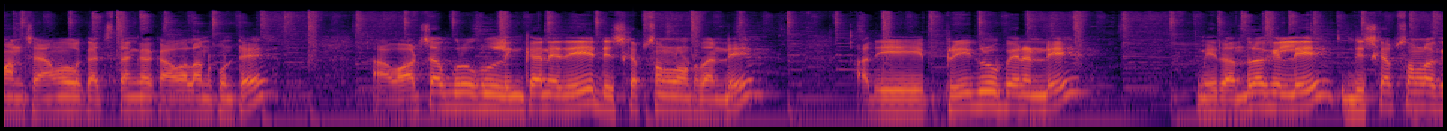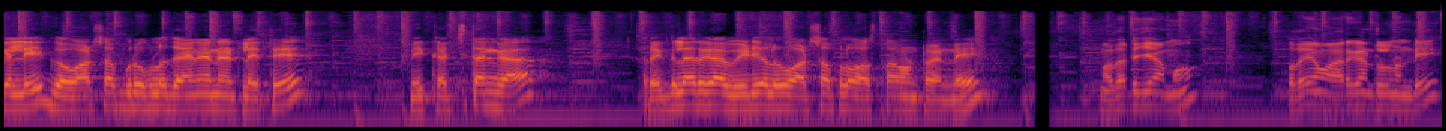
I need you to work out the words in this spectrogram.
మన ఛానల్ ఖచ్చితంగా కావాలనుకుంటే ఆ వాట్సాప్ గ్రూప్ లింక్ అనేది డిస్క్రిప్షన్లో ఉంటుందండి. అది ప్రీ గ్రూపేనండి. మీరు అందులోకి వెళ్ళి డిస్క్రిప్షన్లోకి వెళ్ళి వాట్సాప్ గ్రూప్లో జాయిన్ అయినట్లయితే మీకు ఖచ్చితంగా రెగ్యులర్గా వీడియోలు వాట్సాప్లో వస్తూ ఉంటాయండి. మొదటి జాము ఉదయం ఆరు గంటల నుండి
